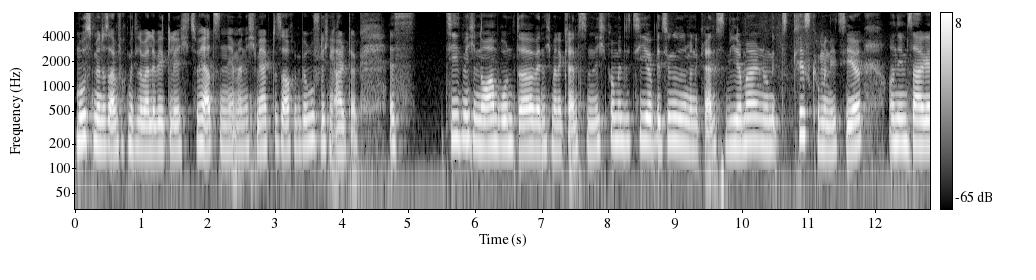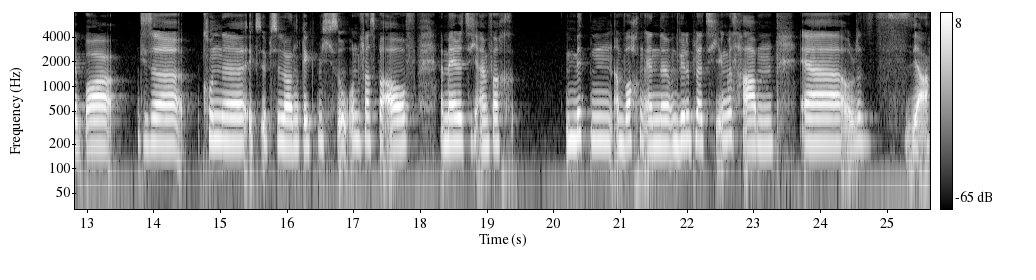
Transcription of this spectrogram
muss mir das einfach mittlerweile wirklich zu Herzen nehmen. Ich merke das auch im beruflichen Alltag. Es zieht mich enorm runter, wenn ich meine Grenzen nicht kommuniziere, beziehungsweise meine Grenzen wieder mal nur mit Chris kommuniziere und ihm sage, boah, dieser Kunde XY regt mich so unfassbar auf. Er meldet sich einfach mitten am Wochenende und will plötzlich irgendwas haben. Er oder ja,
